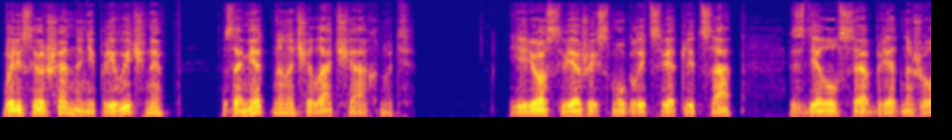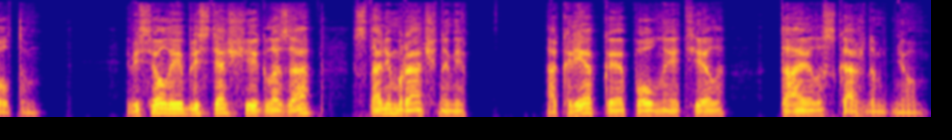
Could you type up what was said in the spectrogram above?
были совершенно непривычны, заметно начала чахнуть. Ее свежий смуглый цвет лица сделался бледно-желтым. Веселые блестящие глаза стали мрачными, а крепкое полное тело таяло с каждым днем.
